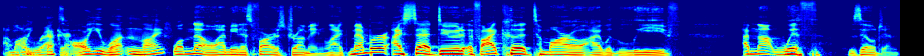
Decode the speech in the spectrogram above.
I'm All- on record. That's all you want in life? Well, no, I mean, as far as drumming, like, remember I said, dude, if I could tomorrow, I would leave. I'm not with Zildjian.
